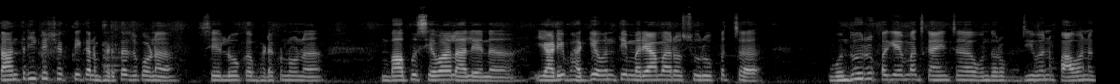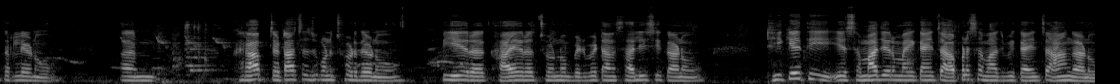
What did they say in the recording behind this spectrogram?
तांत्रिक शक्ती कन भडकच कोण से लोक भडकणो न बापू सेवाल आले न याडी भाग्यवंती मर्यामारो स्वरूपच ಒಂದೂರು ಪಗೆ ಮಜ್ ಕಾಯಿಂಚ ಒಂದೂರು ಜೀವನ ಪಾವನ ಕರ್ಲೇಣು ಖರಾಬ್ ಚಟಾ ಚಜಕೊಂಡು ಛೋಡ್ದೇಣು ಪಿಯೇರ खाएर छोड्नु बेटबेटान साली सिकाणो ठिकै ती ये समाजेर माई काहीँचा आपण समाज बी काहीँचा आंग आणो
